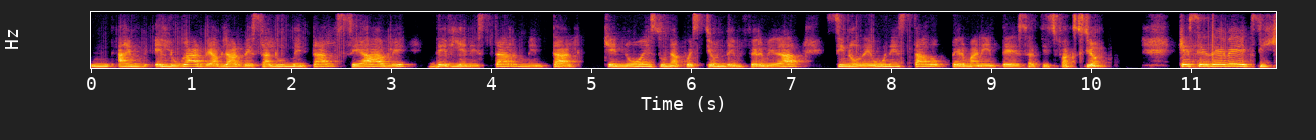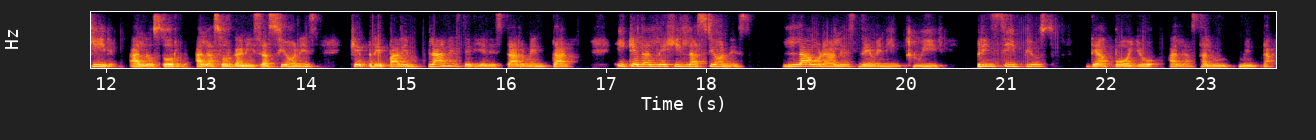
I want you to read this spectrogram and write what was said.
en lugar de hablar de salud mental, se hable de bienestar mental, que no es una cuestión de enfermedad, sino de un estado permanente de satisfacción, que se debe exigir a, a las organizaciones que preparen planes de bienestar mental y que las legislaciones laborales deben incluir principios de apoyo a la salud mental.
